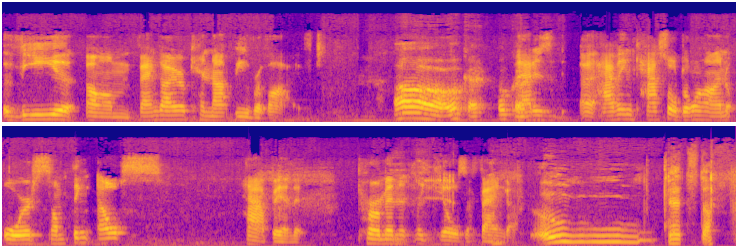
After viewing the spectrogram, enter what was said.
the um, Fangire cannot be revived. Oh, okay, okay. That is uh, having Castle Doran or something else happen permanently kills a Fanga. Oh, that stuff.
